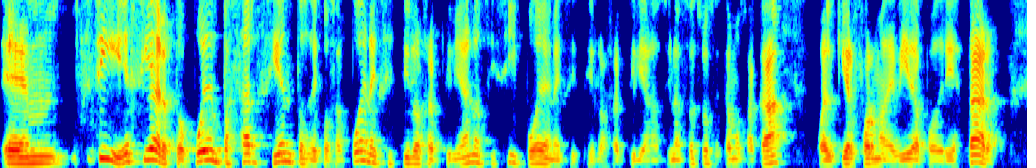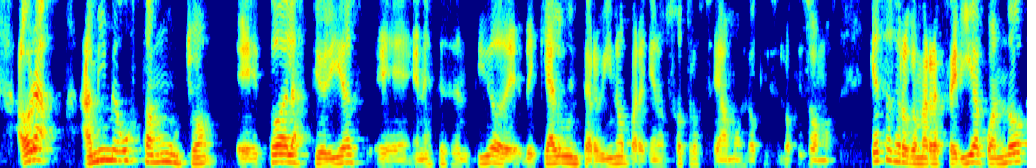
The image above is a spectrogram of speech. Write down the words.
Em, sí, es cierto, pueden pasar cientos de cosas. ¿Pueden existir los reptilianos? Y sí, pueden existir los reptilianos. Si nosotros estamos acá, cualquier forma de vida podría estar. Ahora, a mí me gusta mucho eh, todas las teorías eh, en este sentido de, que algo intervino para que nosotros seamos lo que, lo que somos. Que eso es a lo que me refería cuando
